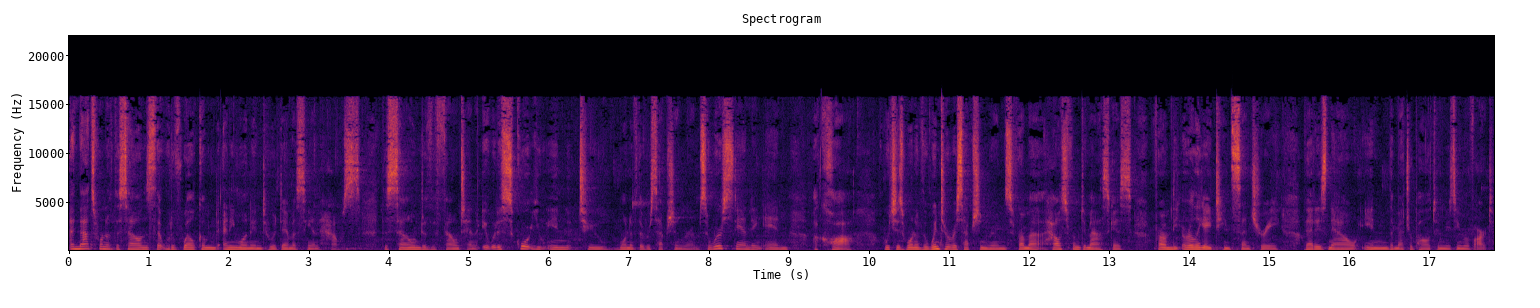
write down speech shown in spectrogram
And that's one of the sounds that would have welcomed anyone into a Damascene house the sound of the fountain. It would escort you into one of the reception rooms. So we're standing in a qa'a, which is one of the winter reception rooms from a house from Damascus from the early 18th century that is now in the Metropolitan Museum of Art.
